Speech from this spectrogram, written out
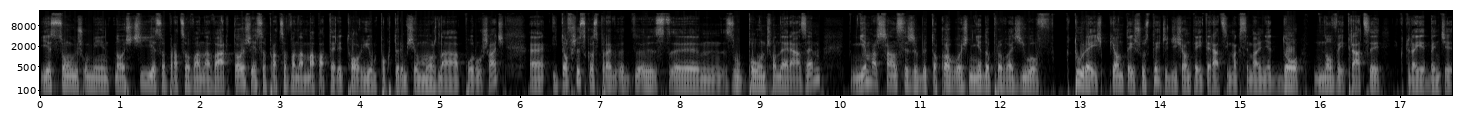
jest, są już umiejętności, jest opracowana wartość, jest opracowana mapa terytorium, po którym się można poruszać e, i to wszystko połączone razem, nie ma szansy, żeby to kogoś nie doprowadziło w którejś piątej, szóstej czy dziesiątej iteracji maksymalnie do nowej pracy, która będzie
